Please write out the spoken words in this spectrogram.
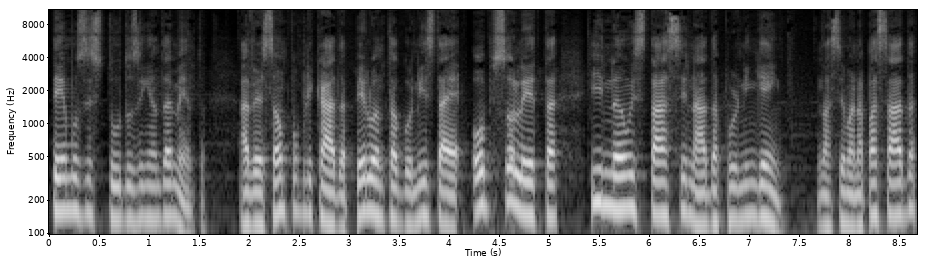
Temos estudos em andamento. A versão publicada pelo antagonista é obsoleta e não está assinada por ninguém. Na semana passada,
